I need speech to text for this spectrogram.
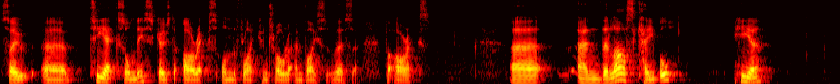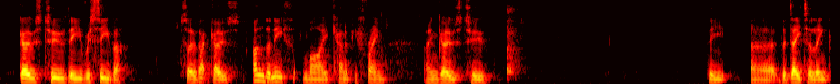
So uh, TX on this goes to RX on the flight controller and vice versa for RX. Uh, and the last cable here goes to the receiver. So that goes underneath my canopy frame and goes to the, uh, the data link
